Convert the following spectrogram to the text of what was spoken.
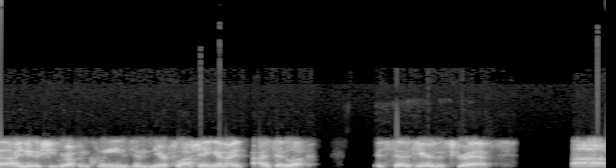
uh, I knew she grew up in Queens and near Flushing. And I, I said, look, it says here in the script, uh,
